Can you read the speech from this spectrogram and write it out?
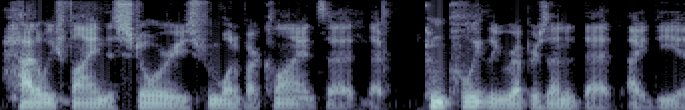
how do we find the stories from one of our clients that that completely represented that idea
